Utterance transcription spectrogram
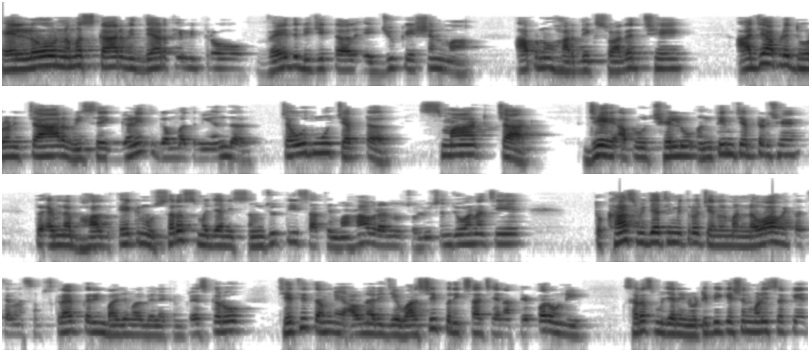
Hello, નમસ્કાર વિદ્યાર્થી મિત્રો. વૈદ ડિજિટલ એજ્યુકેશનમાં આપનું હાર્દિક સ્વાગત છે. આજે આપણે ધોરણ ચાર વિષય ગણિત ગમતની અંદર ચૌદમું ચેપ્ટર, સ્માર્ટ ચાર્ટ, જે આપણું છેલ્લું અંતિમ ચેપ્ટર છે. તો એમના ભાગ એકનું સરસ મજાની સમજૂતી સાથે મહાવરાનું સોલ્યુશન જોવાના છીએ. તો ખાસ વિદ્યાર્થી મિત્રો, ચેનલમાં નવા હોય તો ચેનલ સબસ્ક્રાઇબ કરીને બાજુમાં બેલ આઇકન પ્રેસ કરો. જેથી તમને આવનારી જે વાર્ષિક પરીક્ષા છે એના પેપરોની સરસ મજાની નોટિફિકેશન મળી શકે.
